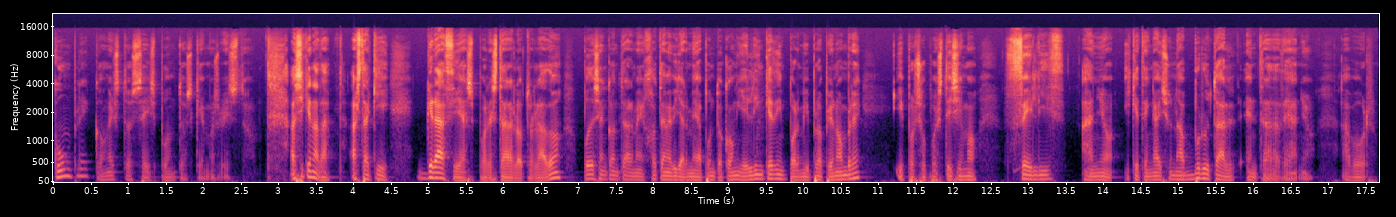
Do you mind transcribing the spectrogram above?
cumple con estos seis puntos que hemos visto. Así que nada, hasta aquí. Gracias por estar al otro lado. Puedes encontrarme en jmvillarmea.com y en LinkedIn por mi propio nombre. Y por supuestísimo, feliz año y que tengáis una brutal entrada de año. Abur.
